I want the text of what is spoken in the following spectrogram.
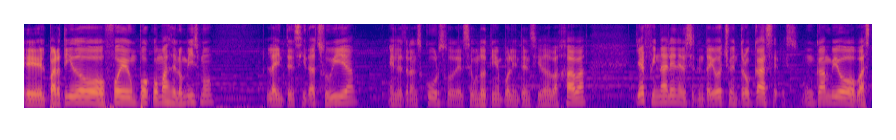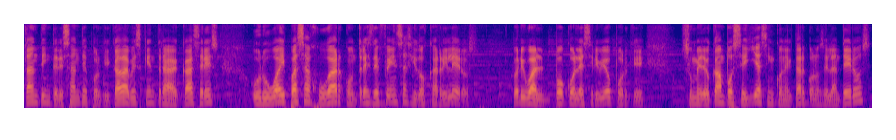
eh, el partido fue un poco más de lo mismo. La intensidad subía, en el transcurso del segundo tiempo la intensidad bajaba y al final en el 78 entró Cáceres, un cambio bastante interesante porque cada vez que entra Cáceres, Uruguay pasa a jugar con tres defensas y dos carrileros. Pero igual, poco le sirvió porque su mediocampo seguía sin conectar con los delanteros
